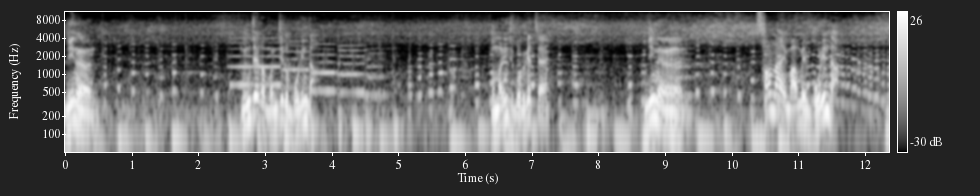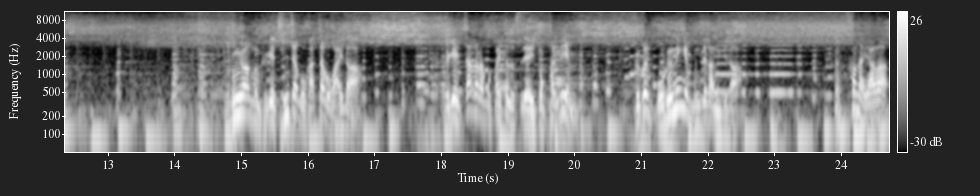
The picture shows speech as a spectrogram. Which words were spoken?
니는 문제가 뭔지도 모른다. 뭔 말인지 모르겠지? 니는 선아의 마음을 모른다. 중요한 건 그게 진짜고 가짜고가 아니다. 그게 때이 쪽팔림. 그걸 모르는 게 문제라는 기다. 응? 선아, 야가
